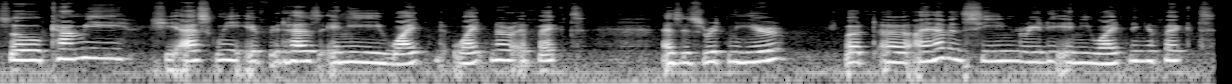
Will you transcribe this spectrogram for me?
So Kami she asked me if it has any white whitener effect as it's written here. But uh, I haven't seen really any whitening effect.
